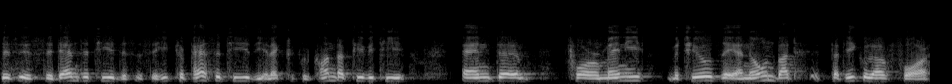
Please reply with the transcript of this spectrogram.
this is the density, this is the heat capacity, the electrical conductivity, and uh, for many materials they are known, but in particular for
